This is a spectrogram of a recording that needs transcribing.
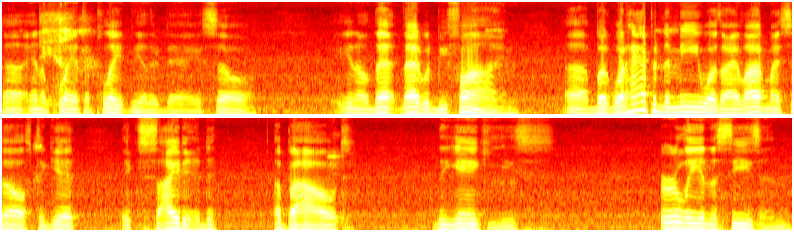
uh, in a play at the plate the other day. So you know that that would be fine. Uh, but what happened to me was I allowed myself to get excited about the Yankees early in the season,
